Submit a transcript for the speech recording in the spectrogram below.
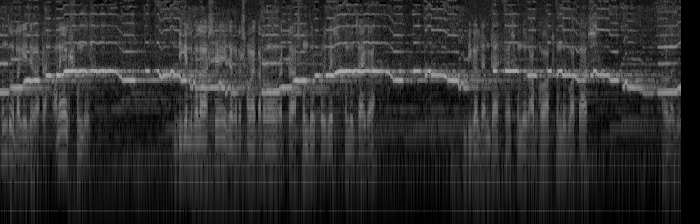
সুন্দর লাগে এই জায়গাটা, অনেক সুন্দর। বিকেলবেলা আসে, এই জায়গাটা সময় কাটানো একটা সুন্দর পরিবেশ, সুন্দর জায়গা। বিকাল টাইমটা সুন্দর আবহাওয়া, সুন্দর বাতাস। ভালো লাগে।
